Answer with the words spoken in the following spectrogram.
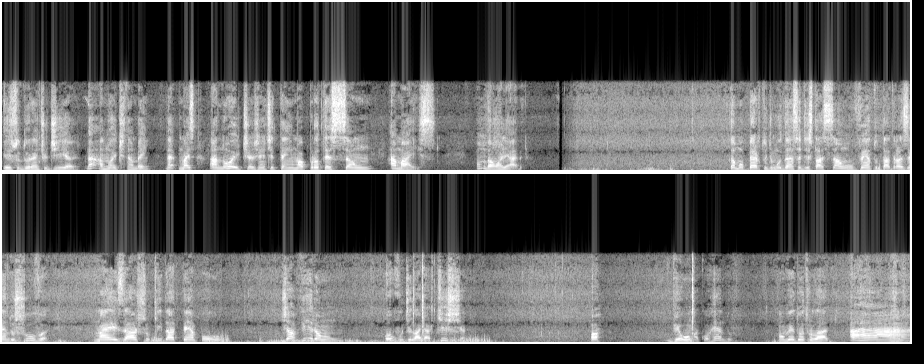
isso durante o dia, à noite também, né? mas à noite a gente tem uma proteção a mais. Vamos dar uma olhada. Estamos perto de mudança de estação, o vento está trazendo chuva, mas acho que dá tempo... Já viram ovo de lagartixa. Ó, viu uma correndo? Vamos ver do outro lado. Ah,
